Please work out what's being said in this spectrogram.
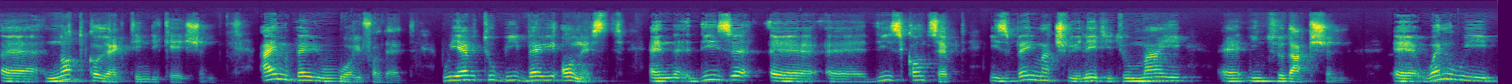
uh, not correct indication. I'm very worried for that. We have to be very honest. And this, uh, uh, this concept is very much related to my uh, introduction. Uh, when we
